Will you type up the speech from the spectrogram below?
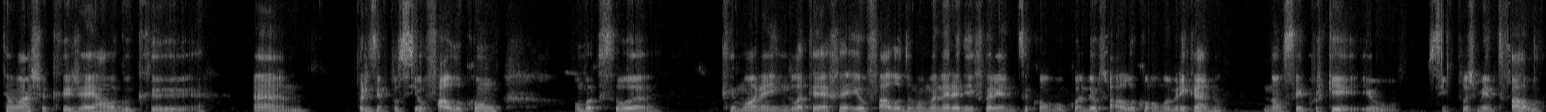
Então acho que já é algo que, um, por exemplo, se eu falo com uma pessoa que mora em Inglaterra, eu falo de uma maneira diferente como quando eu falo com um americano. Não sei porquê, eu simplesmente falo.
